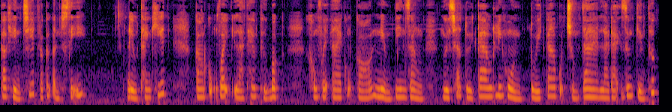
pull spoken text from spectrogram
Các hiền triết và các ẩn sĩ đều thanh khiết. Con cũng vậy là theo thứ bậc không phải ai cũng có niềm tin rằng người cha tối cao, linh hồn tối cao của chúng ta là đại dương kiến thức,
